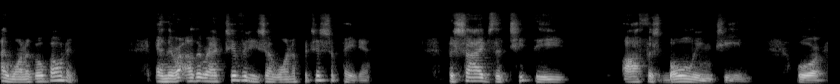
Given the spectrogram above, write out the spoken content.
i want to go boating and there are other activities i want to participate in. Besides the, t- the office bowling team or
